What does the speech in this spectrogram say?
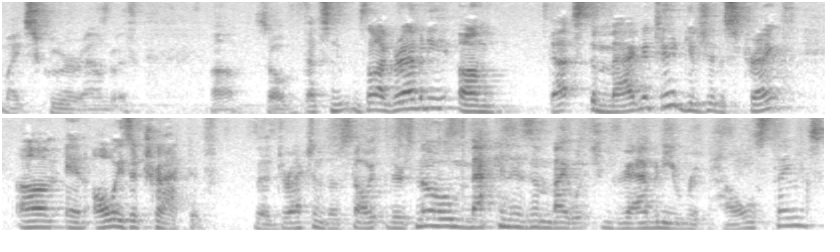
might screw around with. Um, so that's Newton's law of gravity. Um, that's the magnitude, gives you the strength, um, and always attractive. The direction, there's no mechanism by which gravity repels things.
